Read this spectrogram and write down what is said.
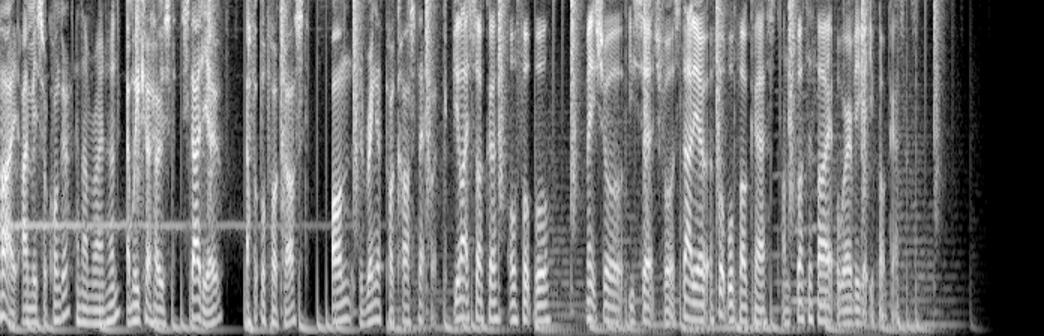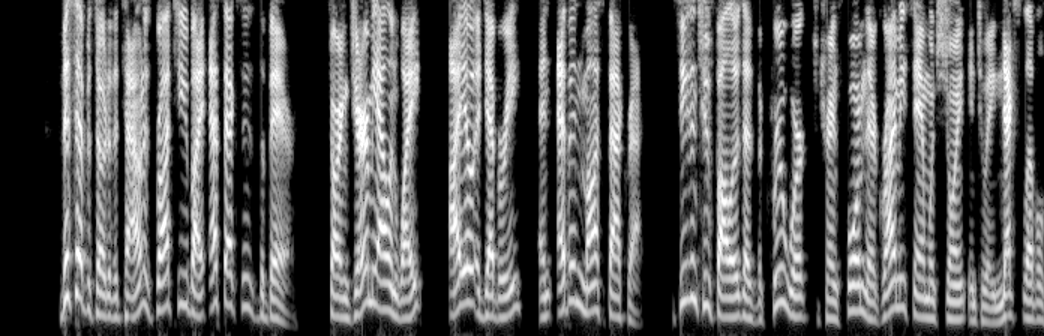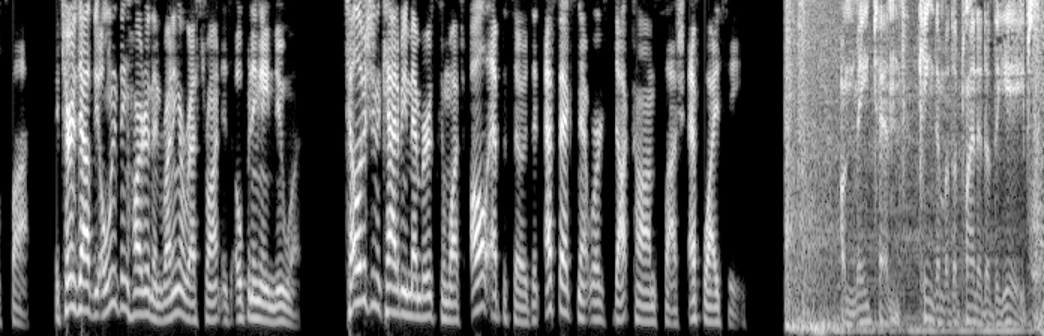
Hi, I'm Musa Okwonga, And I'm Ryan Hunn. and we co-host Stadio, a football podcast on the Ringer Podcast Network. If you like soccer or football, make sure you search for Stadio, a football podcast on Spotify or wherever you get your podcasts. This episode of The Town is brought to you by FX's The Bear, starring Jeremy Allen White, Ayo Edebiri, and Ebon Moss-Bachrach. Season two follows as the crew work to transform their grimy sandwich joint into a next level spot. It turns out the only thing harder than running a restaurant is opening a new one. Television Academy members can watch all episodes at fxnetworks.com slash FYC. On May 10th, Kingdom of the Planet of the Apes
